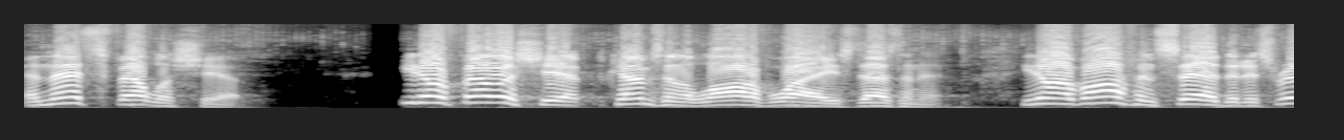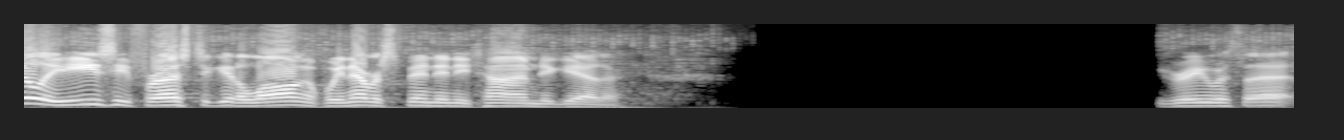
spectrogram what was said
And that's fellowship. You know, fellowship comes in a lot of ways, doesn't it? You know, I've often said that it's really easy for us to get along if we never spend any time together. Agree with that?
